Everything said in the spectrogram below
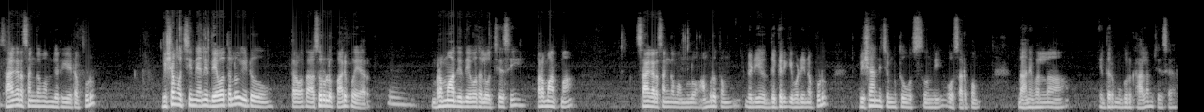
సాగర సంగమం జరిగేటప్పుడు విషం వచ్చింది అని దేవతలు ఇటు తర్వాత అసురులు పారిపోయారు. బ్రహ్మాది దేవతలు వచ్చేసి పరమాత్మ సాగర సంగమంలో అమృతం గడియ దగ్గరికి పడినప్పుడు విషాన్ని చెమ్ముతూ వస్తుంది ఓ సర్పం దానివల్ల ఇద్దరు ముగ్గురు కాలం చేశారు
